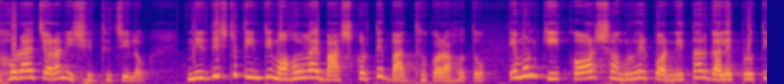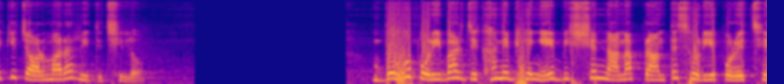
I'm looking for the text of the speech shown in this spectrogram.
ঘোড়ায় চড়া নিষিদ্ধ ছিল। নির্দিষ্ট তিনটি মহল্লায় বাস করতে বাধ্য করা হতো। এমনকি কর সংগ্রহের পর নেতার গালে প্রতীকী চর মারার রীতি ছিল। বহু পরিবার যেখানে ভেঙে বিশ্বের নানা প্রান্তে ছড়িয়ে পড়েছে,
